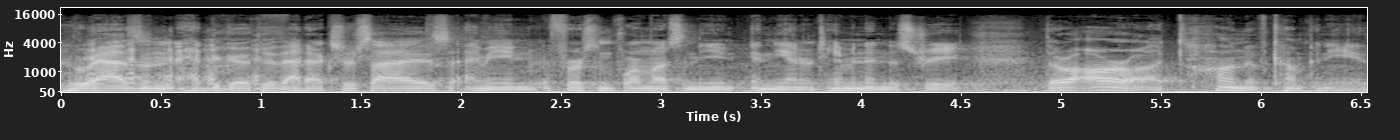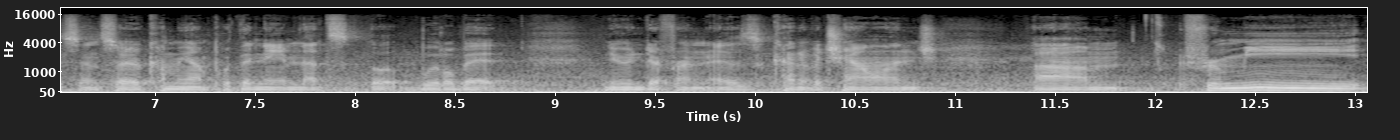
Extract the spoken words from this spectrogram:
who hasn't had to go through that exercise. I mean, first and foremost, in the in the entertainment industry, there are a ton of companies, and so coming up with a name that's a little bit new and different is kind of a challenge. Um, for me,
